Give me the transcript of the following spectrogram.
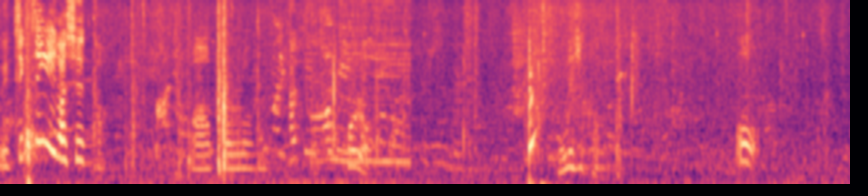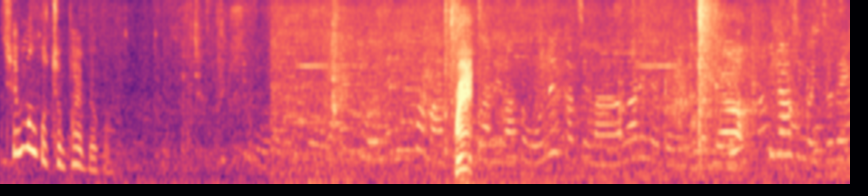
이 찍찍이가 싫다. 아, 별로. 폴로. 오미식하. 어, 79,800원. 날이라서 오늘까지만 할인해드릴게요. 필요하신 거 있으세요?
